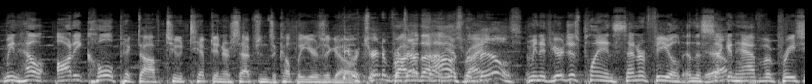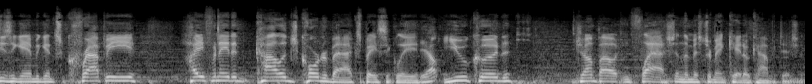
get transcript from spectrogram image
I mean, hell, Audie Cole picked off two tipped interceptions a couple years ago. They were trying to Brought protect the house, the right? Bills. I mean, if you're just playing center field in the Yeah. second half of a preseason game against crappy, hyphenated college quarterbacks, basically, you could jump out and flash in the Mr. Mankato competition.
